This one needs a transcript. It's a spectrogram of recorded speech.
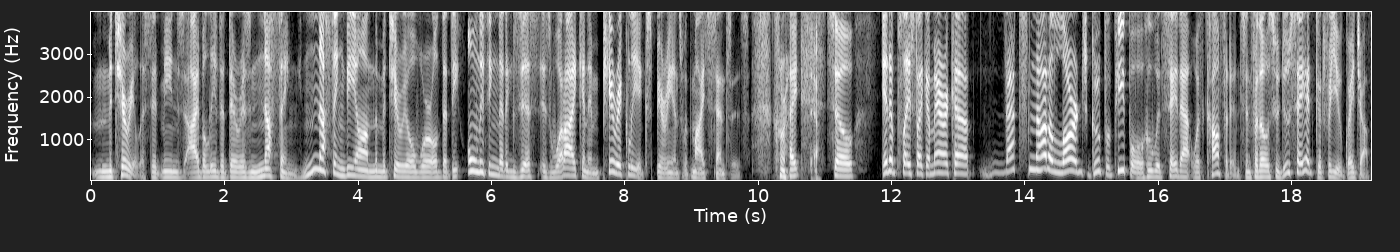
materialist. It means I believe that there is nothing, nothing beyond the material world, that the only thing that exists is what I can empirically experience with my senses, right? Yeah. So in a place like America, that's not a large group of people who would say that with confidence. And for those who do say it, good for you. Great job.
